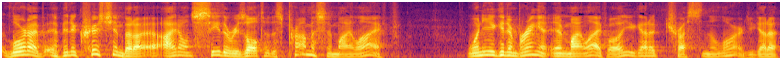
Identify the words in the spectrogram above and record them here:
Lord, I've, I've, been a Christian, but I, I don't see the result of this promise in my life. When are you going to bring it in my life? Well, you got to trust in the Lord. You got to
